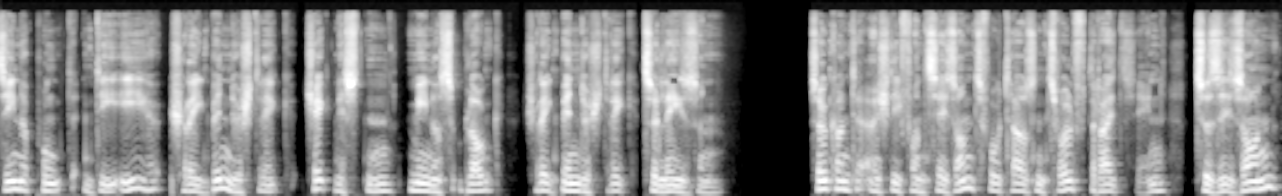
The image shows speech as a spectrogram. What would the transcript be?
sina.de-checklisten-blog zu lesen. So konnte Ashley von Saison 2012-13 zur Saison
